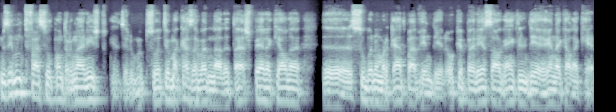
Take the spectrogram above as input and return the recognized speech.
Mas é muito fácil contornar isto, quer dizer, uma pessoa tem uma casa abandonada, está à espera que ela uh, suba no mercado para vender, ou que apareça alguém que lhe dê a renda que ela quer.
